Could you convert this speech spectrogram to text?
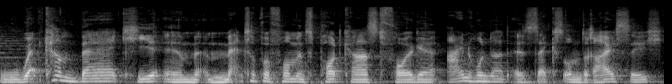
Welcome back hier im Mental Performance Podcast Folge 136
